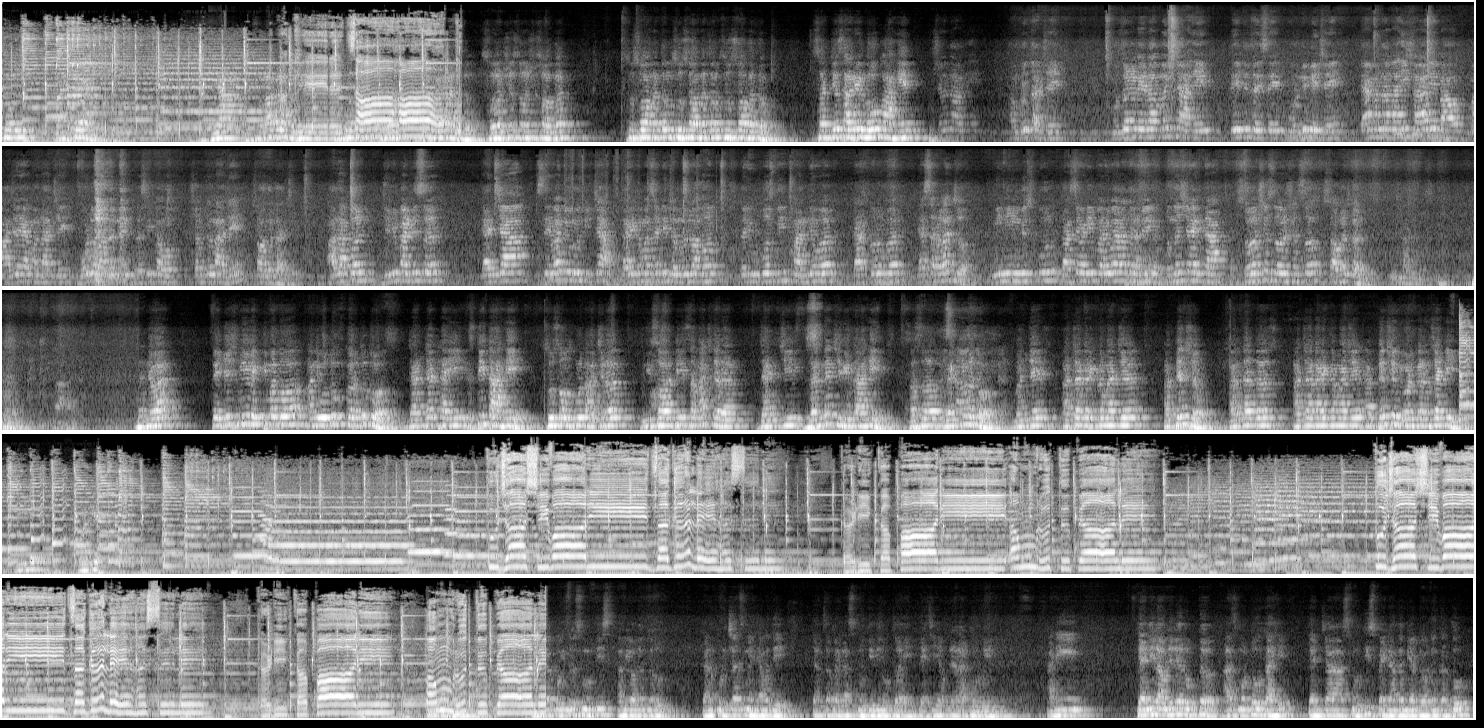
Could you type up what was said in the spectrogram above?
अखेरचा. सहर्ष सहर्ष स्वागत. सुस्वागतम सुस्वागतम सुस्वागतम. सज्ज सारे लोक आहेत. क्षण आहे. अमृताचे. उजळलेला मंच आहे. तेज जैसे पौर्णिमेचे. त्या मनालाही कळाले भाव. माझ्या या मनाचे गोड वादने रसिकाव शब्द माझे स्वागताचे. आज आपण जी. बी. पाटील सर यांच्या सेवानिवृत्तीच्या कार्यक्रमासाठी जमलेलो आहोत. तरी उपस्थित मान्यवर त्याचबरोबर या सर्वांचं मिनी इंग्लिश स्कूल दासेवाडी परिवारातर्फे पुनशा एकदा सहर्ष सहर्ष असं स्वागत करतो. धन्यवाद. तेजस्वी व्यक्तिमत्व आणि उत्तम कर्तृत्व ज्यांच्या ठाई स्थित आहे सुसंस्कृत आचरण निस्वार्थी समाजकरण ज्यांची जगण्याची रीत आहे असं व्यक्तिमत्व म्हणजे आजच्या कार्यक्रमाचे अध्यक्ष अर्थातच आजच्या कार्यक्रमाचे अध्यक्ष निवड करण्यासाठी मी तुझ्या शिवारी जगले हसले. कडी कपारी अमृत प्याले. तुझ्या शिवारी जगले हसले. कडी कपारी अमृत प्याले. पवित्र स्मृतीस अभिवादन करून कारण पुढच्याच महिन्यामध्ये त्यांचा पहिला स्मृतिदिन होतो आहे याची आपल्याला आठवण होईल. आणि त्यांनी लावलेले रोपटं आज मोठं होत आहे त्यांच्या स्मृतीस पहिल्यांदा मी अभिवादन करतो.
